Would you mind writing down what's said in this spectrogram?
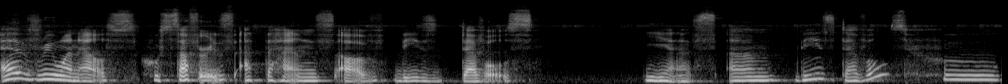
everyone else who suffers at the hands of these devils. Yes, um, these devils who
